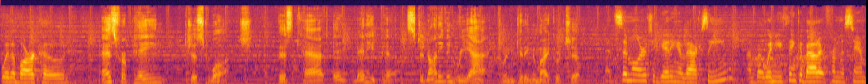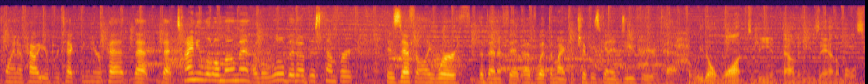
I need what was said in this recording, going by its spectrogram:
with a barcode. As for pain, just watch. This cat and many pets do not even react when getting a microchip. It's similar to getting a vaccine, but when you think about it from the standpoint of how you're protecting your pet, that, that tiny little moment of a little bit of discomfort is definitely worth the benefit of what the microchip is going to do for your pet. We don't want to be impounding these animals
